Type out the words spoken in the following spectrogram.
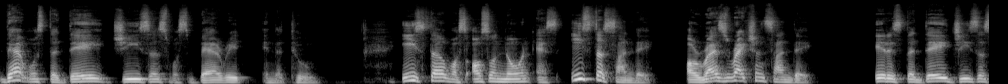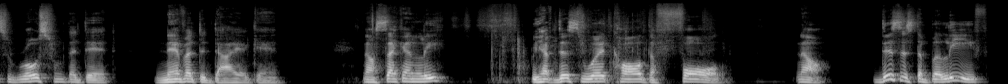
That was the day Jesus was buried in the tomb. Easter was also known as Easter Sunday or Resurrection Sunday. It is the day Jesus rose from the dead, never to die again. Now, secondly, we have this word called the fall. Now, this is the belief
